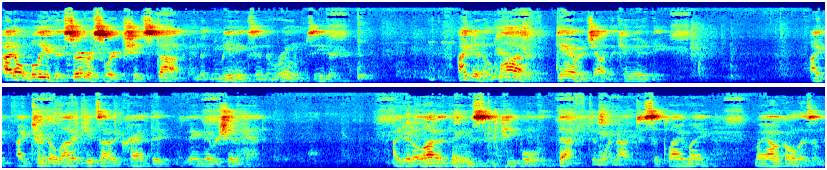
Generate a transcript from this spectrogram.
I don't believe that service work should stop in the meetings in the rooms either. I did a lot of damage out in the community. I, I turned a lot of kids on to crap that they never should have had. I did a lot of things to people, theft and whatnot, to supply my, my alcoholism.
